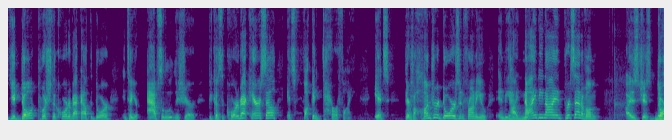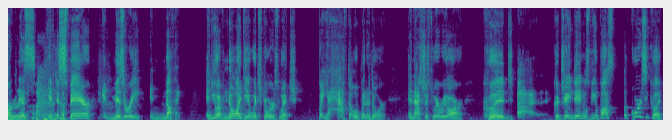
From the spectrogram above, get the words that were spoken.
you don't push the quarterback out the door until you're absolutely sure because the quarterback carousel, it's fucking terrifying. It's there's a hundred doors in front of you, and behind 99% of them is just darkness and despair and misery and nothing. And you have no idea which door is which, but you have to open a door and that's just where we are. Could uh, could Jayden Daniels be a bust? Of course he could.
